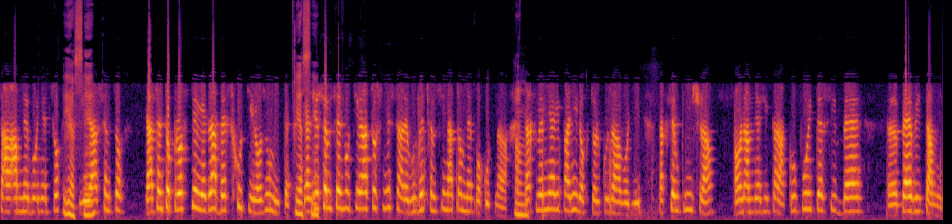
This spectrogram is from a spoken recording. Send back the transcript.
salám nebo něco, Jasně. já jsem to já jsem to prostě jedla bez chuti, rozumíte? Jasně. Takže jsem se nutila to sněst, ale vůbec jsem si na tom nepokutnala. Ano. Tak jsme měli paní doktorku závodní, tak jsem k ní šla a ona mě říkala, kupujte si B, eh, B vitamin.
